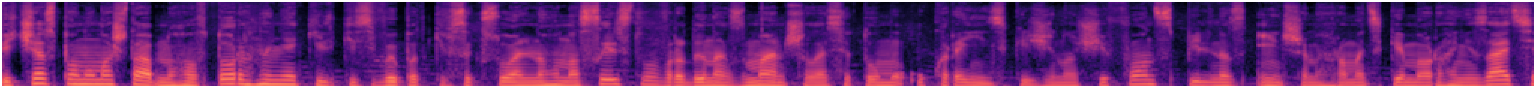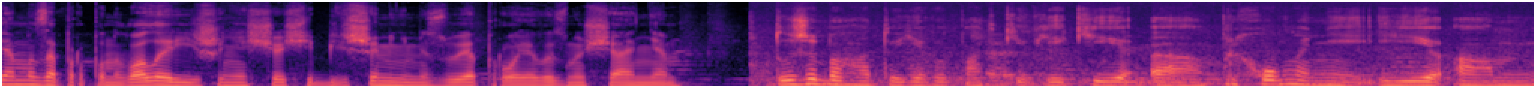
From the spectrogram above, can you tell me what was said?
Під час повномасштабного вторгнення кількість випадків сексуального насильства в родинах зменшилася, тому Український жіночий фонд спільно з іншими громадськими організаціями запропонували рішення, що ще більше мінімізує прояви знущання. Дуже багато є випадків, які е, приховані, і е, м,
